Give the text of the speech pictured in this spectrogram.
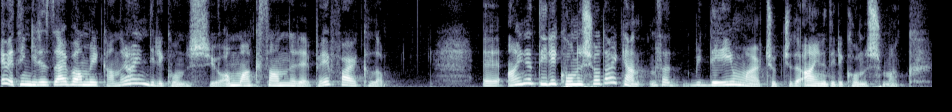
Evet İngilizler ve Amerikanlar aynı dili konuşuyor ama aksanları epey farklı. Ee, aynı dili konuşuyor derken mesela bir deyim var Türkçe'de aynı dili konuşmak.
